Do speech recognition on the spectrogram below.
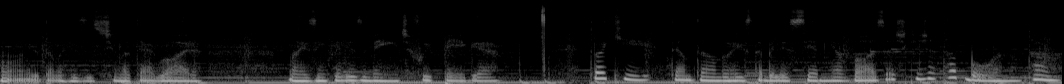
Eu tava resistindo até agora, mas infelizmente fui pega. Tô aqui tentando restabelecer a minha voz, acho que já tá boa, não tá?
